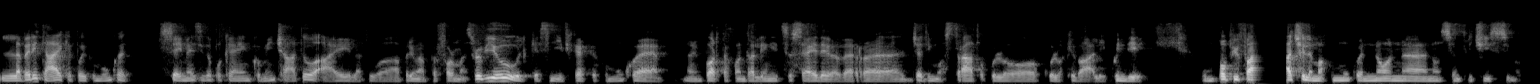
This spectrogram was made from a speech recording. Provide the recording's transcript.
La verità è che poi comunque sei mesi dopo che hai incominciato hai la tua prima performance review, il che significa che comunque non importa quanto all'inizio sei, devi aver eh, già dimostrato quello, quello che vali. Quindi un po' più facile, ma comunque non, non semplicissimo.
